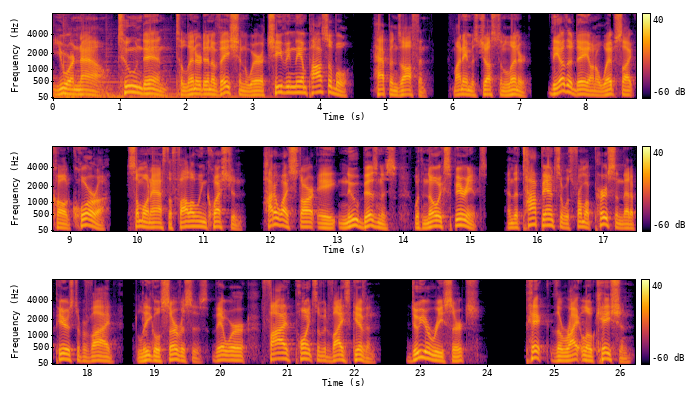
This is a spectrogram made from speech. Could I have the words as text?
You are now tuned in to Leonard Innovation, where achieving the impossible happens often. My name is Justin Leonard. The other day on a website called Quora, someone asked the following question How do I start a new business with no experience? And the top answer was from a person that appears to provide legal services. There were five points of advice given do your research, pick the right location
